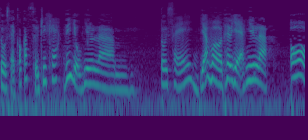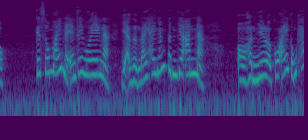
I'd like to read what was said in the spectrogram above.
Tôi sẽ có cách xử trí khác. Ví dụ như là tôi sẽ giả vờ theo dạng như là ô cái số máy này em thấy quen nè dạo gần đây hay nhắn tin cho anh nè. Ồ hình như là cô ấy cũng khá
